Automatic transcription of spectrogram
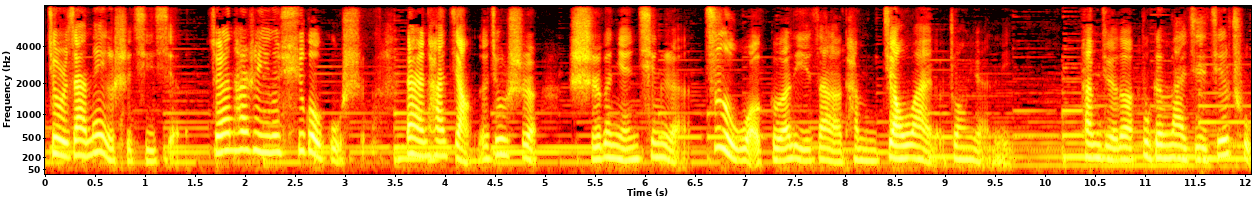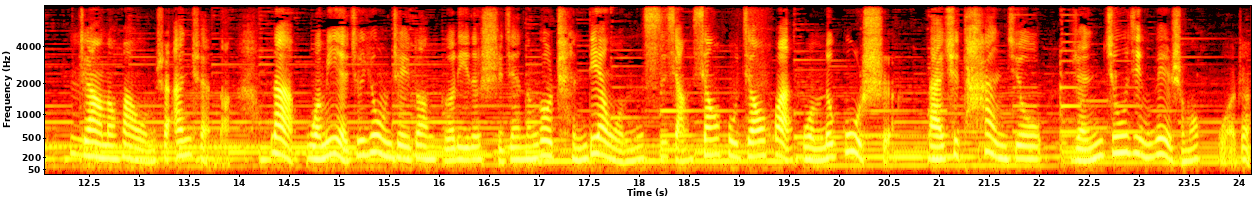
就是在那个时期写的。虽然它是一个虚构故事，但是它讲的就是十个年轻人自我隔离在了他们郊外的庄园里，他们觉得不跟外界接触，这样的话我们是安全的。那我们也就用这段隔离的时间，能够沉淀我们的思想，相互交换我们的故事，来去探究人究竟为什么活着。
